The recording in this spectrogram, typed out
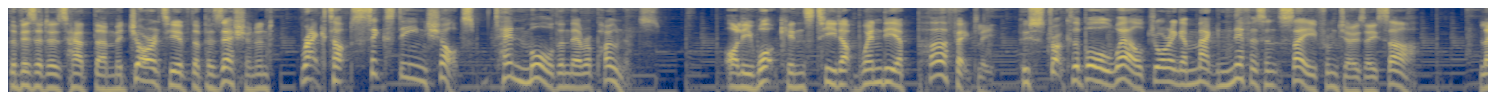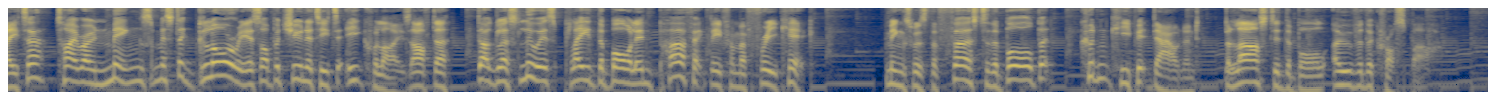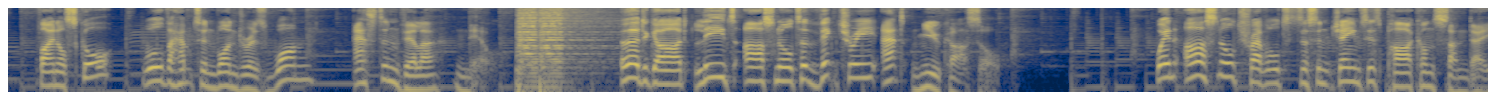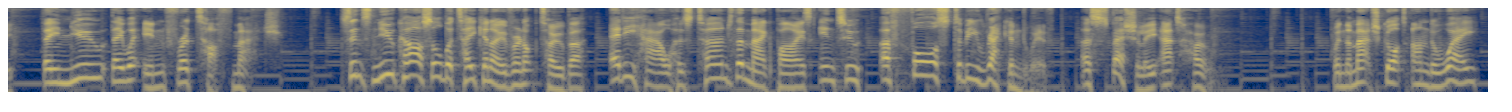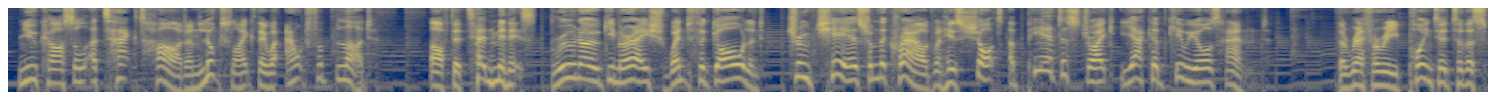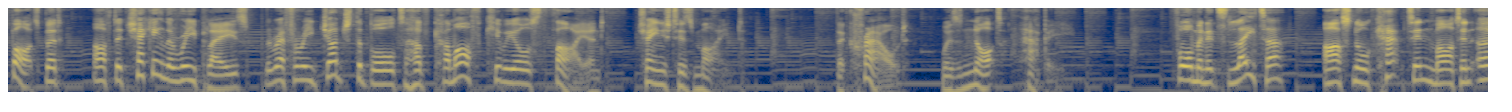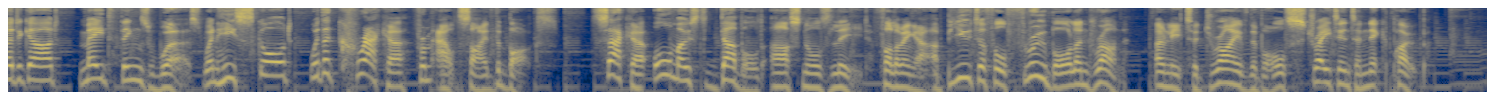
The visitors had the majority of the possession and racked up 16 shots, 10 more than their opponents. Ollie Watkins teed up Buendia perfectly, who struck the ball well, drawing a magnificent save from Jose Sa. Later, Tyrone Mings missed a glorious opportunity to equalise after Douglas Luiz played the ball in perfectly from a free kick. Mings was the first to the ball but couldn't keep it down and blasted the ball over the crossbar. Final score Wolverhampton Wanderers 1, Aston Villa nil. Ødegaard leads Arsenal to victory at Newcastle. When Arsenal travelled to St James's Park on Sunday, they knew they were in for a tough match. Since Newcastle were taken over in October, Eddie Howe has turned the Magpies into a force to be reckoned with, especially at home. When the match got underway, Newcastle attacked hard and looked like they were out for blood. After 10 minutes, Bruno Guimaraes went for goal and drew cheers from the crowd when his shot appeared to strike Jakub Kiwior's hand. The referee pointed to the spot, but after checking the replays, the referee judged the ball to have come off Kiwior's thigh and changed his mind. The crowd was not happy. Four minutes later, Arsenal captain Martin Odegaard made things worse when he scored with a cracker from outside the box. Saka almost doubled Arsenal's lead, following a, beautiful through ball and run, only to drive the ball straight into Nick Pope.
